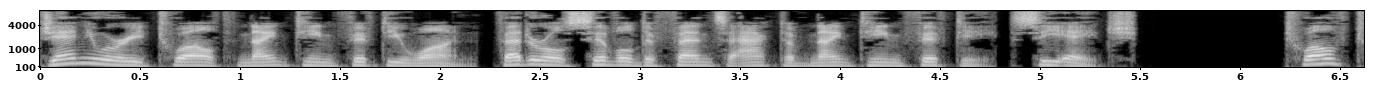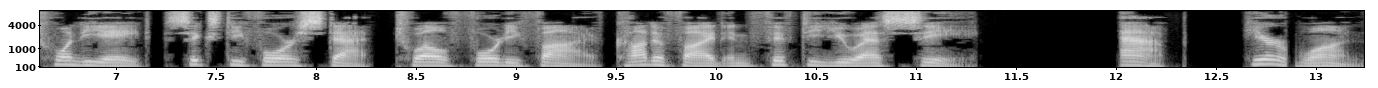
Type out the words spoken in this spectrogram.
January 12, 1951, Federal Civil Defense Act of 1950, ch. 1228, 64 Stat. 1245 codified in 50 U.S.C. App. Here 1.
